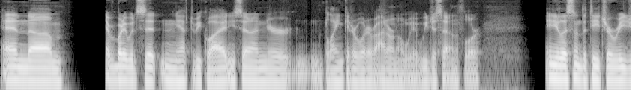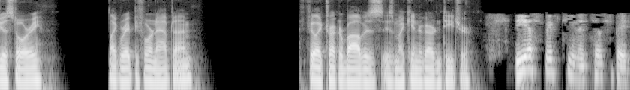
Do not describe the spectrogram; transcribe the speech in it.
And um, everybody would sit and you have to be quiet and you sit on your blanket or whatever. I don't know. We, we just sat on the floor. And you listen to the teacher read you a story, like right before nap time. I feel like Trucker Bob is, is my kindergarten teacher. BS-15 anticipates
